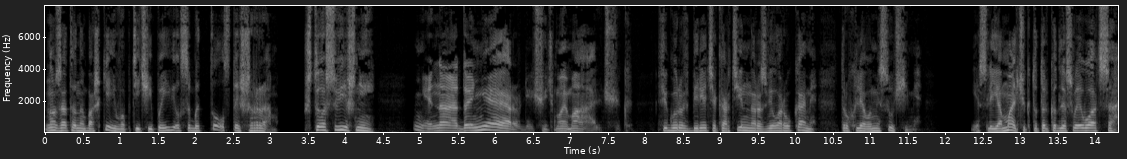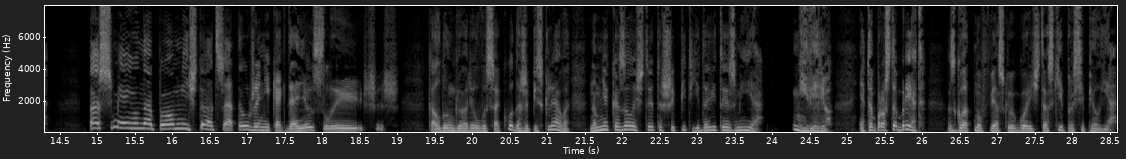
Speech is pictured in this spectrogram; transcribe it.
Но зато на башке его птичьей появился бы толстый шрам. Что с вишней? «Не надо нервничать, мой мальчик!» Фигура в берете картинно развела руками, трухлявыми сучьями. «Если я мальчик, то только для своего отца. Посмею напомнить, что отца ты уже никогда не услышишь. Колдун говорил высоко, даже пискляво, но мне казалось, что это шипит ядовитая змея. «Не верю. Это просто бред!» Сглотнув вязкую горечь тоски, просипел я.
